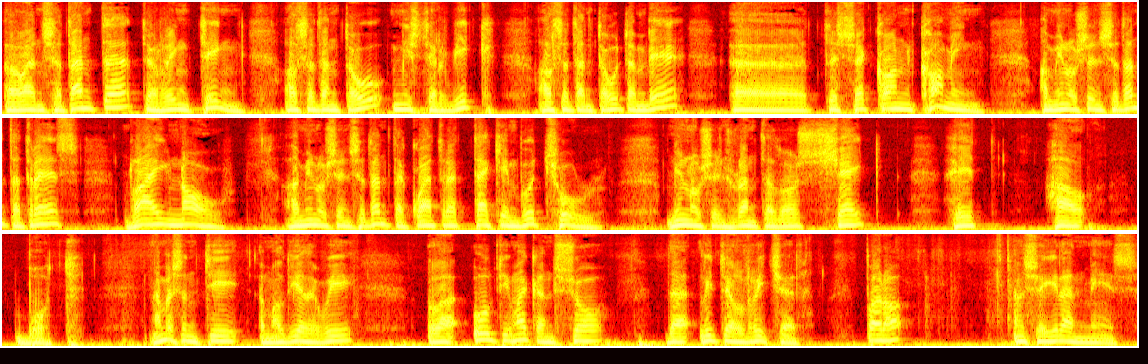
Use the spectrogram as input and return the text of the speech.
a l'any 70, The Ring Thing, al 71, Mr. Big, al 71 també, eh, The Second Coming, al 1973, Right Now, al 1974, Taking Boot Soul, 1992, Shake, Hit Hal Boot. Anem a sentir amb el dia d'avui la última cançó de Little Richard, però en seguiran més.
